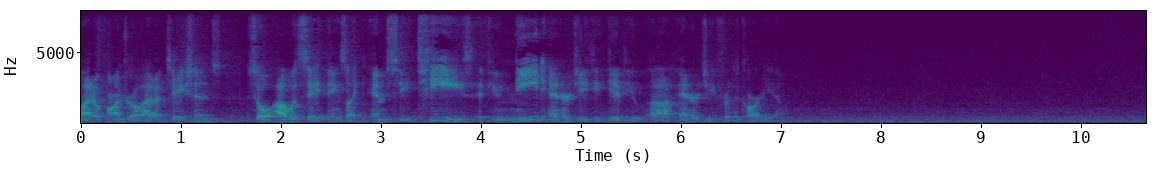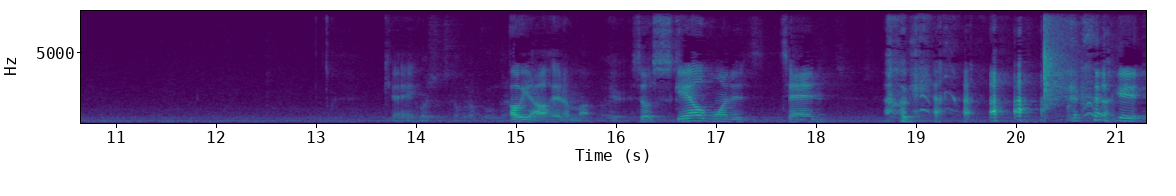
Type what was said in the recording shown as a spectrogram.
mitochondrial adaptations. So I would say things like MCTs, if you need energy, could give you uh, energy for the cardio. Okay. Questions coming up on that? Oh yeah, I'll hit them up. Here. So scale of one to ten. Okay. okay,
